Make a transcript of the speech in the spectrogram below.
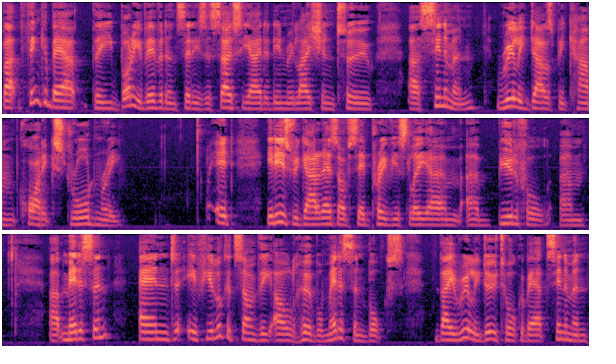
But think about the body of evidence that is associated in relation to uh, cinnamon really does become quite extraordinary. It it is regarded, as I've said previously, um, a beautiful um, uh, medicine. And if you look at some of the old herbal medicine books, they really do talk about cinnamon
